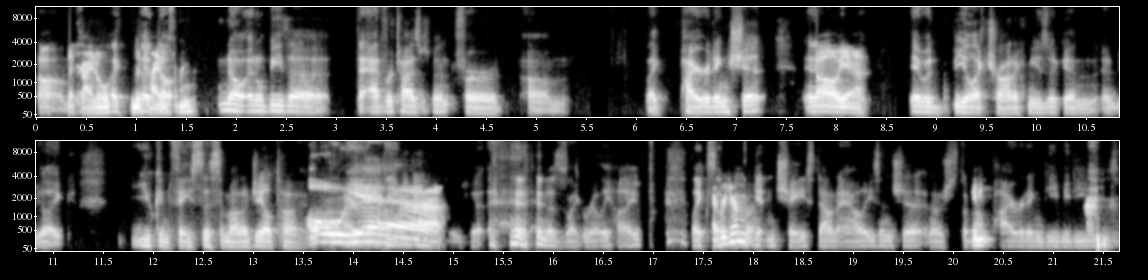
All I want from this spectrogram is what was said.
um The title, like the, title don't- thing. No, it'll be the the advertisement for um like pirating shit. And it- Oh yeah, it would be electronic music and it'd be like you can face this amount of jail time. Oh, yeah. and it's like really hype. Like Every time- getting chased down alleys and shit, and it was just about In- pirating DVDs.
